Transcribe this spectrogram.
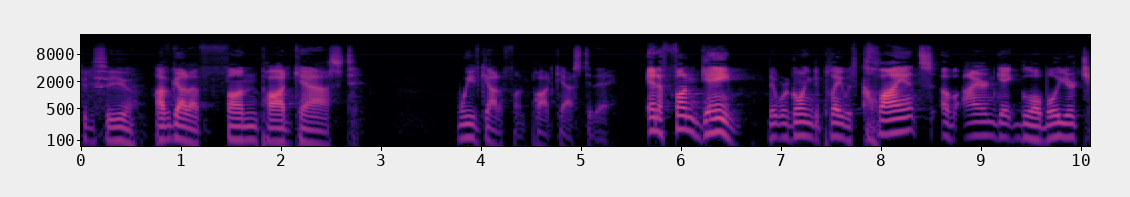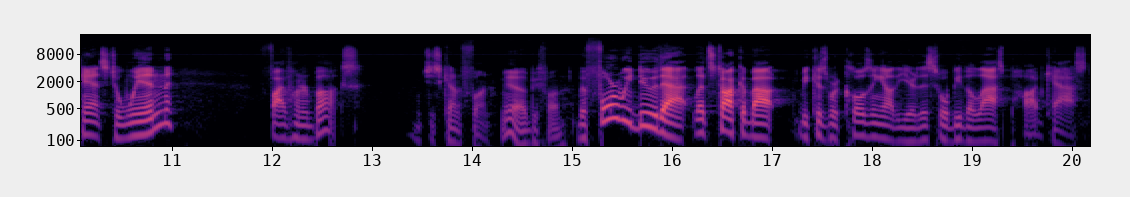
good to see you. I've got a fun podcast. We've got a fun podcast today. And a fun game that we're going to play with clients of Iron Gate Global. Your chance to win 500 bucks, which is kind of fun. Yeah, it'll be fun. Before we do that, let's talk about because we're closing out the year. This will be the last podcast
